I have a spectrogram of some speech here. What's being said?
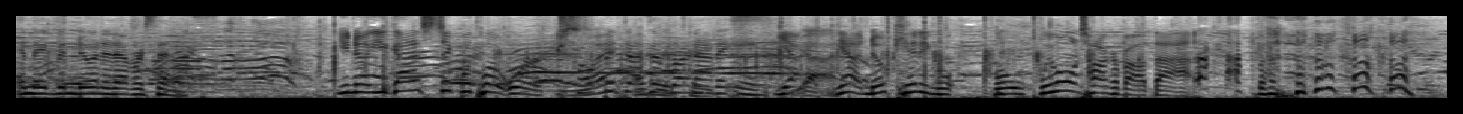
And they've been doing it ever since. You know, you got to stick with what works. Hope it doesn't run out of ink. Yeah, yeah, no kidding. Well, we won't talk about that.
